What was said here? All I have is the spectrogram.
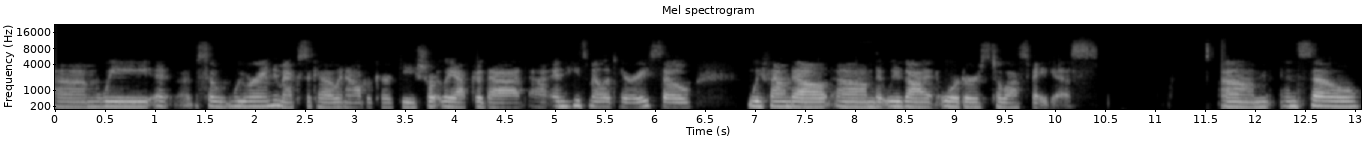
um we uh, so we were in New Mexico in Albuquerque shortly after that uh, and he's military so we found out um that we got orders to Las Vegas um and so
